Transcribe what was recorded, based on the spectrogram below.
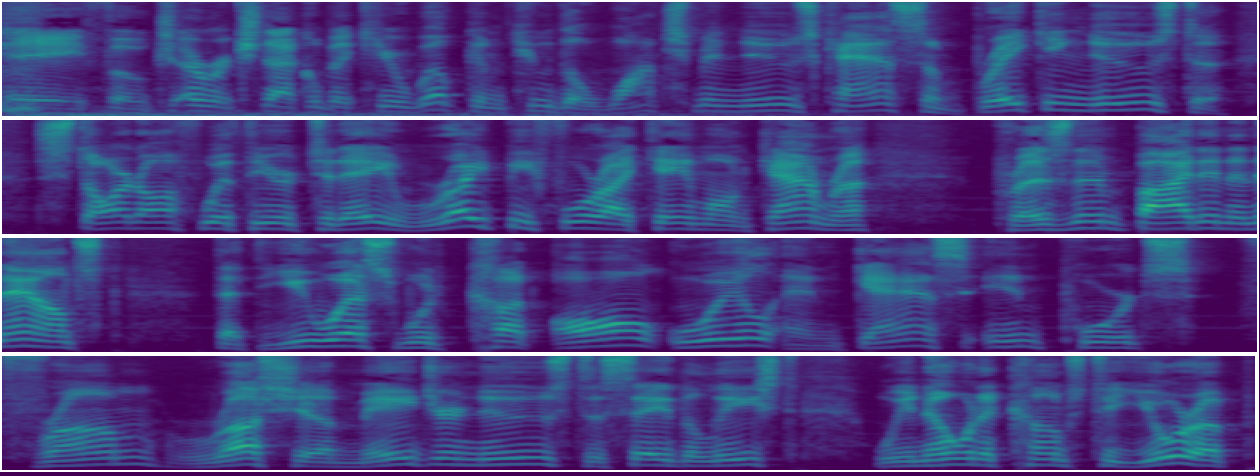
Hey folks, Erick Stakelbeck here. Welcome to the Watchman Newscast. Some breaking news to start off with here today. Right before I came on camera, President Biden announced that the U.S. would cut all oil and gas imports from Russia. Major news to say the least. We know when it comes to Europe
